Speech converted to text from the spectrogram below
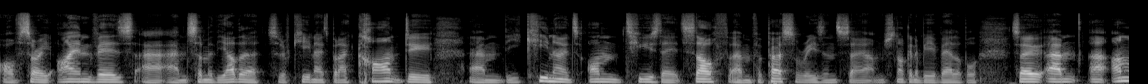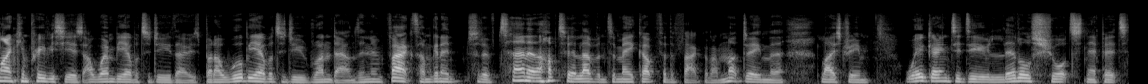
of, sorry, IronViz uh, and some of the other sort of keynotes, but I can't do um, the keynotes on Tuesday itself um, for personal reasons. So I'm just not going to be available. So um, uh, unlike in previous years, I won't be able to do those, but I will be able to do rundowns. And in fact, I'm going to sort of turn it up to 11 to make up for the fact that I'm not doing the live stream we're going to do little short snippets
